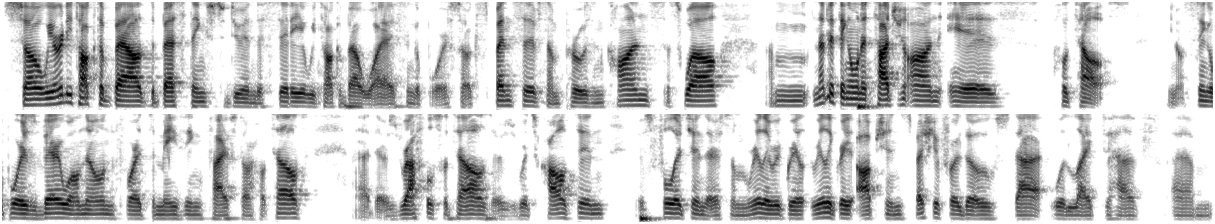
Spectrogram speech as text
So we already talked about the best things to do in the city. We talked about why Singapore is so expensive, some pros and cons as well. Um, another thing I want to touch on is hotels. You know, Singapore is very well known for its amazing five star hotels. Uh, there's Raffles Hotels, there's Ritz Carlton, there's Fullerton. There's some really, really great, really great options, especially for those that would like to have, um,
